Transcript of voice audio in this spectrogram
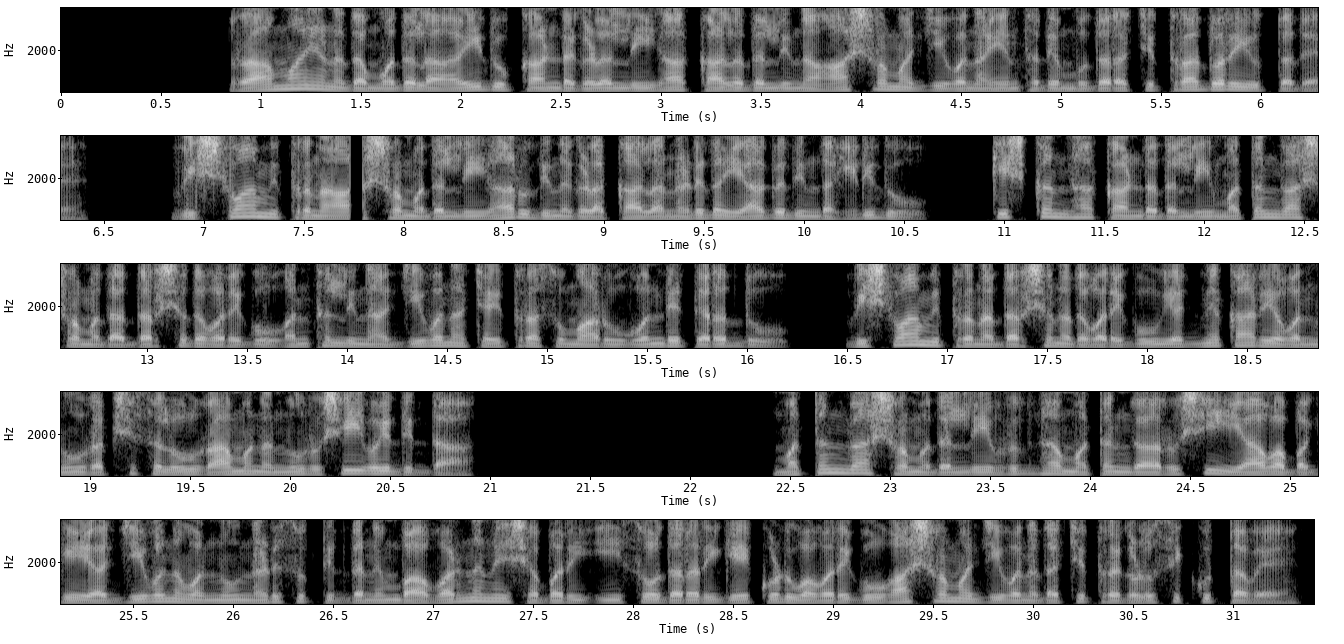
ರಾಮಾಯಣದ ಮೊದಲ ಐದು ಕಾಂಡಗಳಲ್ಲಿ ಆ ಕಾಲದಲ್ಲಿನ ಆಶ್ರಮ ಜೀವನ ಎಂಥದೆಂಬುದರ ಚಿತ್ರ ದೊರೆಯುತ್ತದೆ. ವಿಶ್ವಾಮಿತ್ರನ ಆಶ್ರಮದಲ್ಲಿ ಆರು ದಿನಗಳ ಕಾಲ ನಡೆದ ಯಾಗದಿಂದ ಹಿಡಿದು, ಕಿಷ್ಕಂಧ ಕಾಂಡದಲ್ಲಿ ಮತಂಗಾಶ್ರಮದ ದರ್ಶದವರೆಗೂ ಅಂಥಲ್ಲಿನ ಜೀವನ ಚೈತ್ರ ಸುಮಾರು ಒಂದೇ ತೆರದ್ದು, ವಿಶ್ವಾಮಿತ್ರನ ದರ್ಶನದವರೆಗೂ ಯಜ್ಞಕಾರ್ಯವನ್ನು ರಕ್ಷಿಸಲು ರಾಮನನ್ನು ಋಷಿ ಒಯ್ದಿದ್ದ. ಮತಂಗಾಶ್ರಮದಲ್ಲಿ ವೃದ್ಧ ಮತಂಗ ಋಷಿ ಯಾವ ಬಗೆಯ ಜೀವನವನ್ನು ನಡೆಸುತ್ತಿದ್ದನೆಂಬ ವರ್ಣನೆ ಶಬರಿ ಈ ಸೋದರರಿಗೆ ಕೊಡುವವರೆಗೂ ಆಶ್ರಮ ಜೀವನದ ಚಿತ್ರಗಳು ಸಿಕ್ಕುತ್ತವೆ.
